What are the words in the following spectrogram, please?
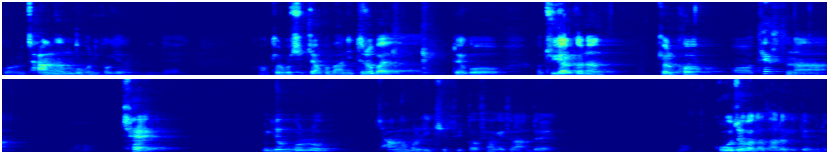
그런 장음 부분이 거기에 있는데 어, 결국 쉽지 않고 많이 들어봐야 되고 어, 주의할 거는 결코 어, 어, 텍스트나 뭐책 이런 걸로 장음을 익힐 수 있다고 생각해서는 안 돼. 어, 고저가 다 다르기 때문에.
